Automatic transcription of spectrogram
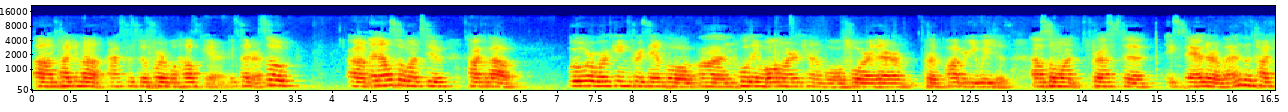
Um, talking about access to affordable health care, etc. So, um, and I also want to talk about when we're working, for example, on holding Walmart accountable for their for poverty wages. I also want for us to expand our lens and talk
